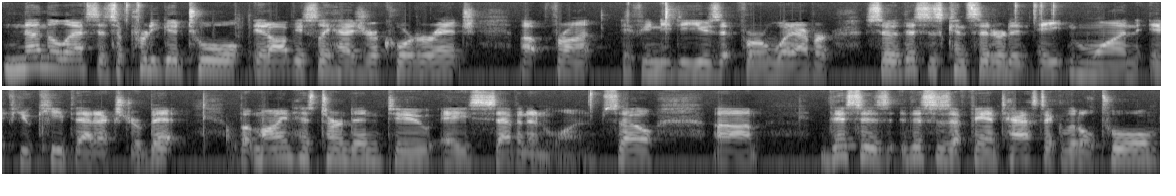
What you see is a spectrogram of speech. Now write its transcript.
nonetheless, it's a pretty good tool. It obviously has your quarter inch up front if you need to use it for whatever. So this is considered an 8 and 1 if you keep that extra bit. but mine has turned into a 7 and 1. So um, this is this is a fantastic little tool.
